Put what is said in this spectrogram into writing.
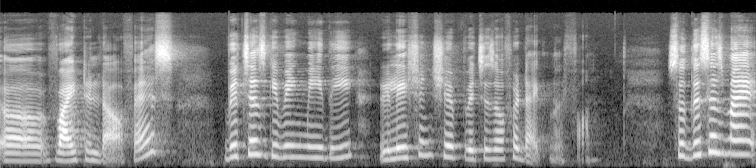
uh, y tilde of s which is giving me the relationship which is of a diagonal form. So, this is my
